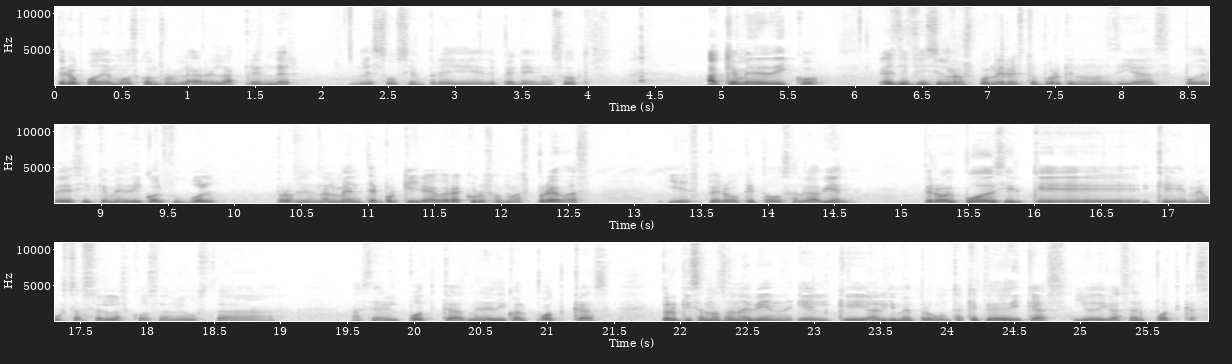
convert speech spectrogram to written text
pero podemos controlar el aprender, eso siempre depende de nosotros. ¿A qué me dedico? Es difícil responder esto porque en unos días podré decir que me dedico al fútbol profesionalmente porque iré a Veracruz a unas pruebas y espero que todo salga bien pero hoy puedo decir que, que me gusta hacer las cosas, me gusta hacer el podcast, me dedico al podcast, pero quizás no suene bien el que alguien me pregunta, ¿qué te dedicas? Y yo diga hacer podcast.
